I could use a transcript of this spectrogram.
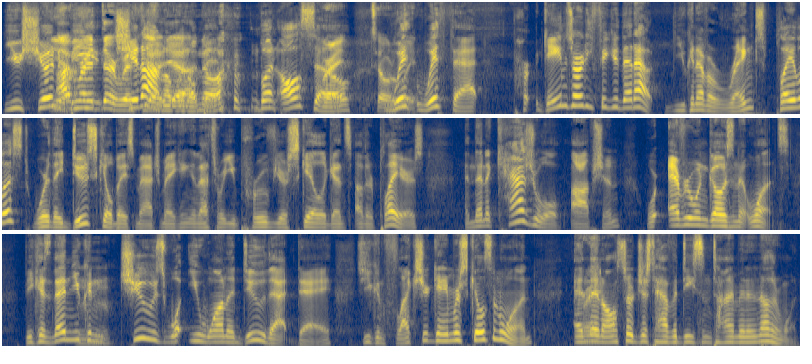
you should I'm be right there with shit you, on a yeah, little no. bit. But also Right, totally. with with that. Per, games already figured that out. You can have a ranked playlist where they do skill based matchmaking, and that's where you prove your skill against other players. And then a casual option where everyone goes in at once. Because then you Mm-hmm. can choose what you want to do that day. So you can flex your gamer skills in one, and then also just have a decent time in another one.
